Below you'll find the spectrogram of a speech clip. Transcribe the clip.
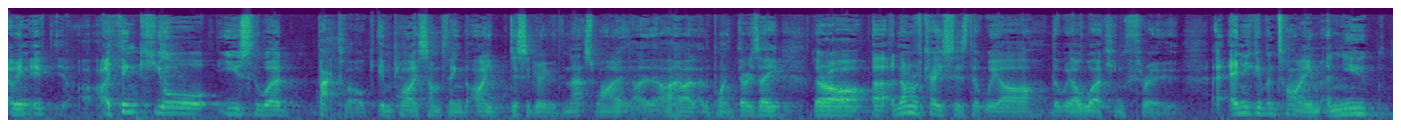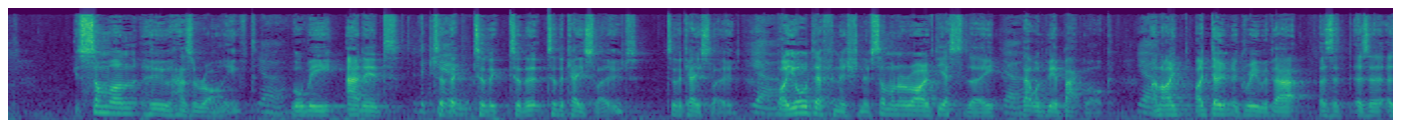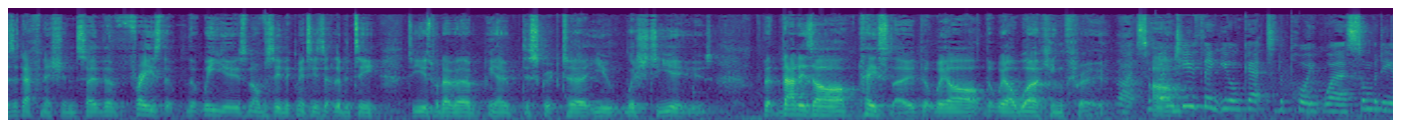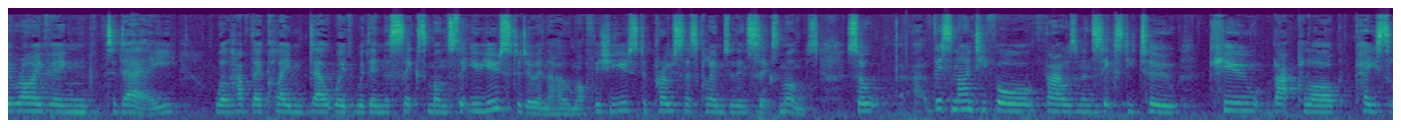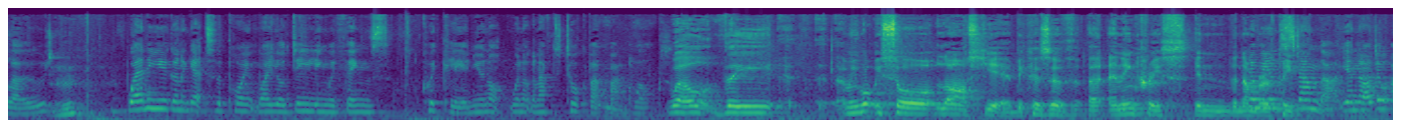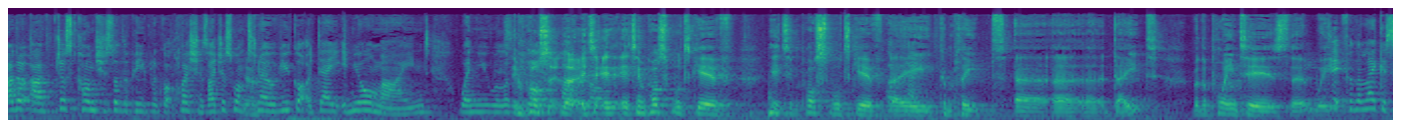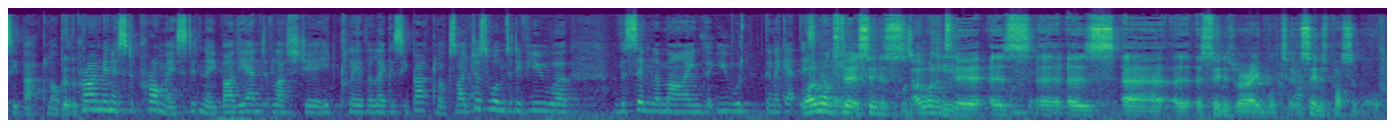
I mean, it, I think your use of the word backlog implies something that I disagree with, and that's why I, I highlight the point. There is a there are uh, a number of cases that we are that we are working through. At any given time, a new someone who has arrived Yeah. will be added the to the to the to the to the caseload to the caseload. Yeah. By your definition, if someone arrived yesterday, Yeah. that would be a backlog. Yeah. And I, I don't agree with that as a, as, a, as a definition. So the phrase that, that we use, and obviously the committee is at liberty to use whatever you know descriptor you wish to use, but that is our caseload that we are that we are working through. Right, so Um, when do you think you'll get to the point where somebody arriving today will have their claim dealt with within the six months that you used to do in the Home Office? You used to process claims within six months. So uh, this 94,062 queue backlog caseload, Mm-hmm. when are you going to get to the point where you're dealing with things quickly and you're not, we're not going to have to talk about backlogs? Well, the I mean, what we saw last year because of uh, an increase in the No, number we of people. understand that. Yeah, no, I don't. I don't. I'm just conscious other people have got questions. I just want to know: Have you got a date in your mind when you will have? It's impossible. Look, it's, it's impossible to give. It's impossible to give Okay. a complete uh, uh, uh, date. But the point is that we... He did it for the legacy backlog. But the, the Prime Minister promised, didn't he, by the end of last year he'd clear the legacy backlog. So I just wondered if you were of a similar mind that you were going to get this... Well, I wanted to do it as soon as... I wanted to do it as, uh, as, uh, as soon as we're able to, yeah. as soon as possible.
